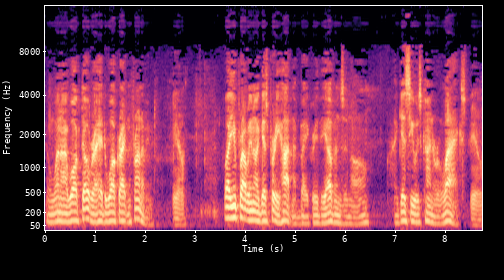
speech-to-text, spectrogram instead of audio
And when I walked over, I had to walk right in front of him. Yeah. Well, you probably know it gets pretty hot in a bakery, the ovens and all. I guess he was kind of relaxed. Yeah.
